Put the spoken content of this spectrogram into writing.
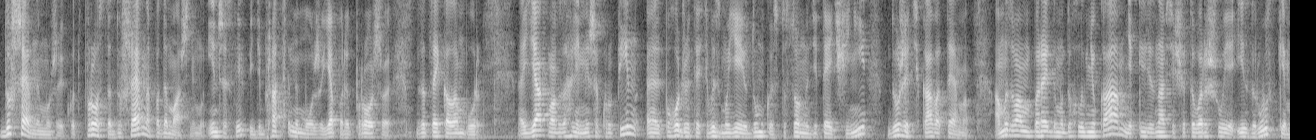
душевний мужик, от просто душевна по-домашньому. Інших слів підібрати не можу. Я перепрошую за цей каламбур. Як вам взагалі Міша Крупін? Е, Погоджуєтесь ви з моєю думкою стосовно дітей чи ні? Дуже цікава тема. А ми з вами перейдемо до Хливнюка, який зізнався, що товаришує із Руським.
